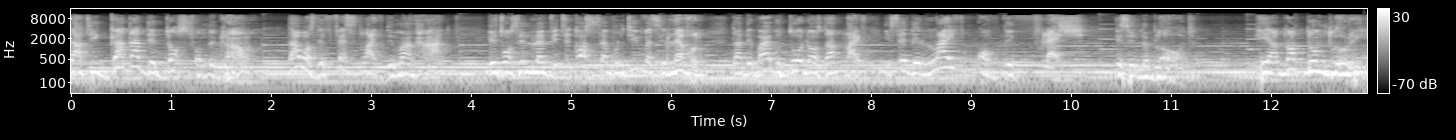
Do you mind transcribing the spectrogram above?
that he gathered the dust from the ground. That was the first life the man had. It was in Leviticus 17 verse 11 that the Bible told us that life. He said the life of the flesh is in the blood. He had not known glory.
